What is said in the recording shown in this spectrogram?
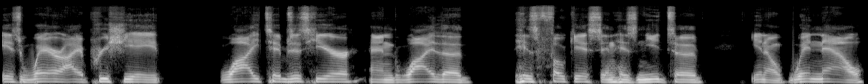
is where I appreciate why Tibbs is here and why the his focus and his need to, you know, win now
